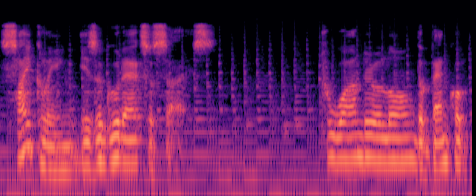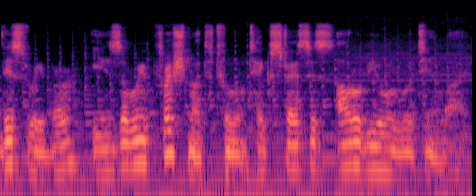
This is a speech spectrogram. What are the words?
Cycling is a good exercise. To wander along the bank of this river is a refreshment to take stresses out of your routine life.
